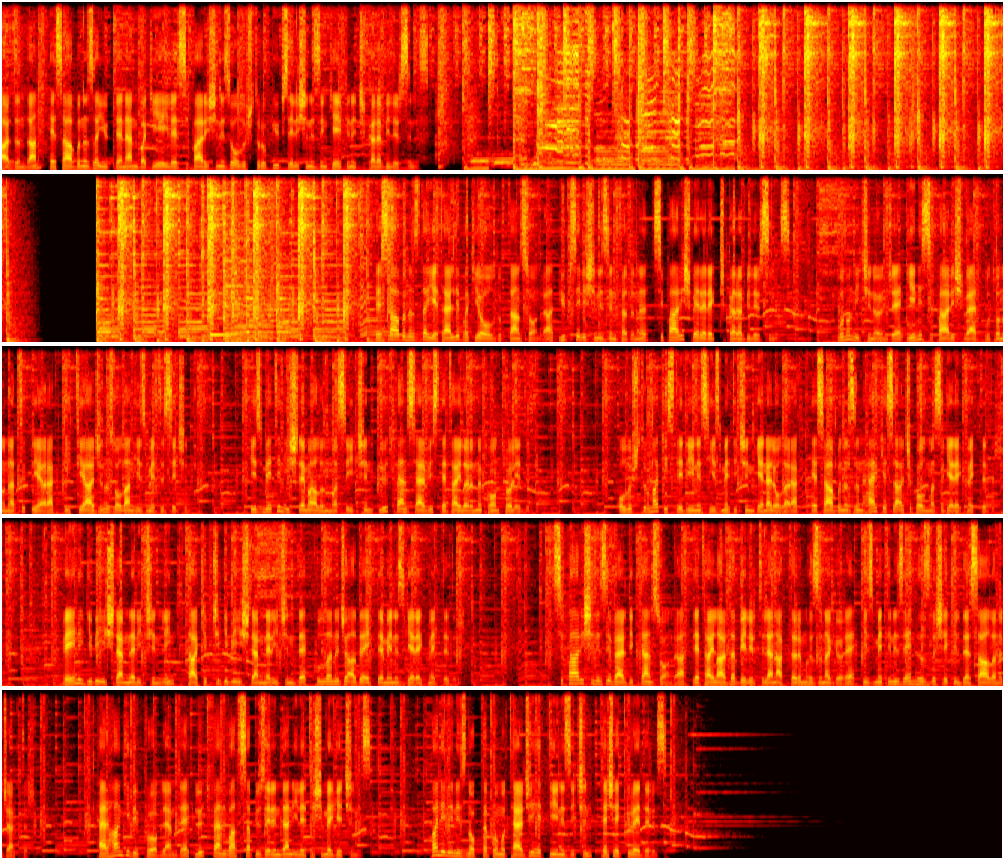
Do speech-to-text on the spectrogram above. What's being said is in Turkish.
Ardından, hesabınıza yüklenen bakiye ile siparişinizi oluşturup yükselişinizin keyfini çıkarabilirsiniz. Hesabınızda yeterli bakiye olduktan sonra, yükselişinizin tadını, sipariş vererek çıkarabilirsiniz. Bunun için önce, yeni sipariş ver butonuna tıklayarak, ihtiyacınız olan hizmeti seçin. Hizmetin işleme alınması için, lütfen servis detaylarını kontrol edin. Oluşturmak istediğiniz hizmet için genel olarak, hesabınızın herkese açık olması gerekmektedir. Beğeni gibi işlemler için link, takipçi gibi işlemler için de, kullanıcı adı eklemeniz gerekmektedir. Siparişinizi verdikten sonra, detaylarda belirtilen aktarım hızına göre, hizmetiniz en hızlı şekilde sağlanacaktır. Herhangi bir problemde, lütfen WhatsApp üzerinden iletişime geçiniz. Paneliniz.com'u tercih ettiğiniz için, teşekkür ederiz.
